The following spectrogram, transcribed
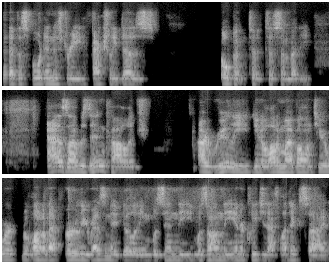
that the sport industry actually does open to, to somebody. As I was in college, I really, you know, a lot of my volunteer work, a lot of that early resume building was in the was on the intercollegiate athletics side.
